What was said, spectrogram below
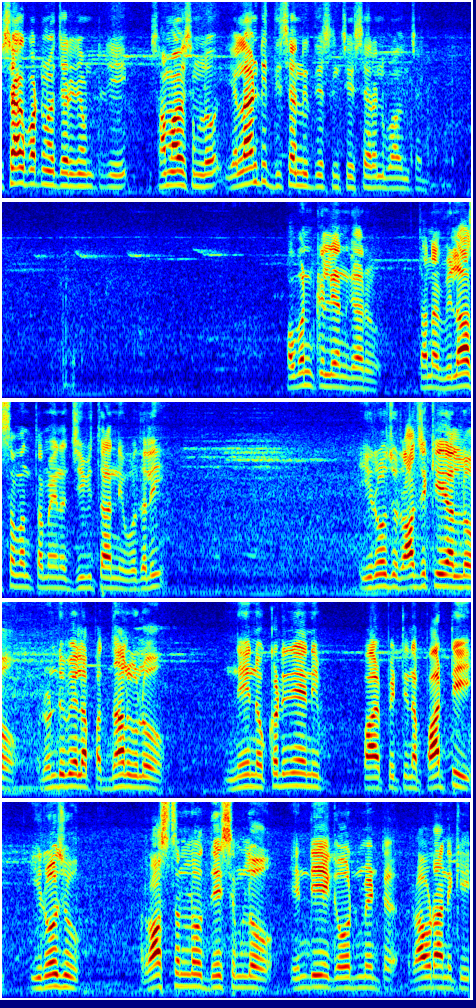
విశాఖపట్నంలో జరిగినటువంటి సమావేశంలో ఎలాంటి దిశానిర్దేశం చేశారని భావించాలి? పవన్ కళ్యాణ్ గారు తన విలాసవంతమైన జీవితాన్ని వదిలి ఈరోజు రాజకీయాల్లో రెండు వేల పద్నాలుగులో నేనొక్కడినే పా పెట్టిన పార్టీ ఈరోజు రాష్ట్రంలో దేశంలో ఎన్డీఏ గవర్నమెంట్ రావడానికి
